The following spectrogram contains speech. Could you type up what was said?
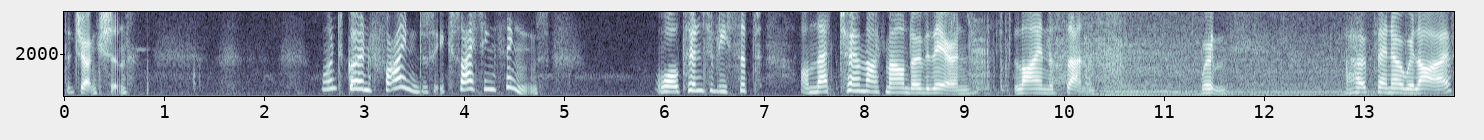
the junction. I want to go and find exciting things. Or alternatively sit on that termite mound over there and lie in the sun. I hope they know we're live.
